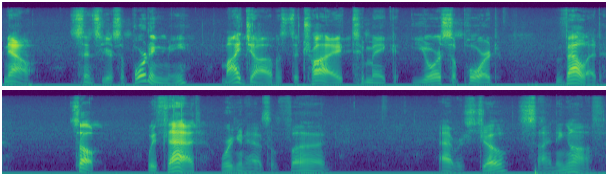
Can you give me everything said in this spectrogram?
Now, since you're supporting me, my job is to try to make your support valid. So, with that, we're going to have some fun. Average Joe signing off.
